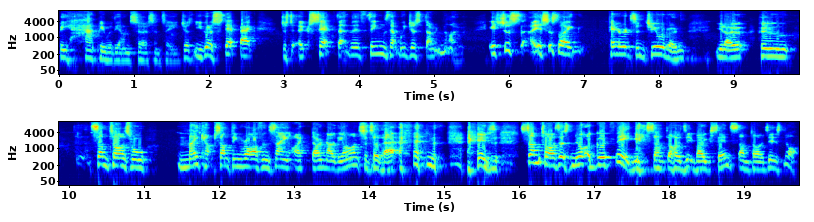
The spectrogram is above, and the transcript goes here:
be happy with the uncertainty. Just you've got to step back, just accept that the things that we just don't know. It's just it's just like parents and children, you know, who sometimes will make up something rather than saying I don't know the answer to that. and, and, sometimes that's not a good thing. Sometimes it makes sense, sometimes it's not.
